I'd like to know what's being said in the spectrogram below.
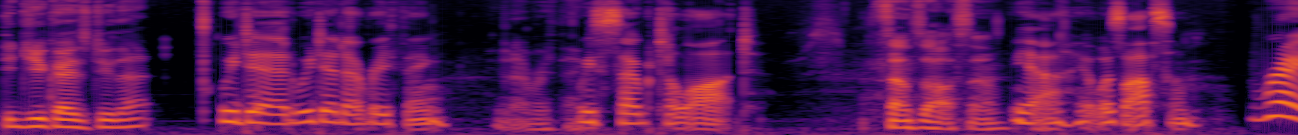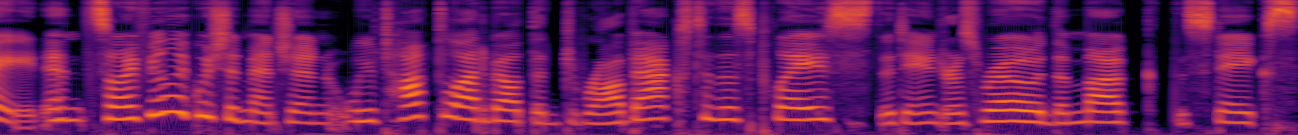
Did you guys do that? We did. We did everything. Did everything. We soaked a lot. Sounds awesome. Yeah, it was awesome. Right. And so I feel like we should mention we've talked a lot about the drawbacks to this place the dangerous road, the muck, the snakes.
